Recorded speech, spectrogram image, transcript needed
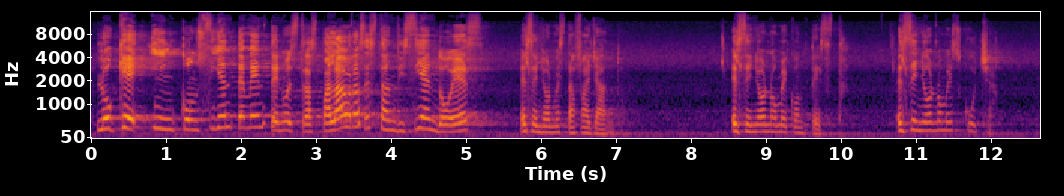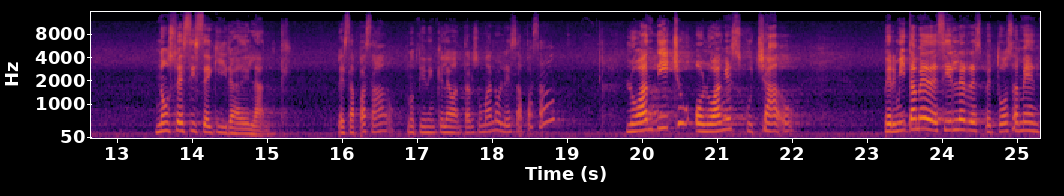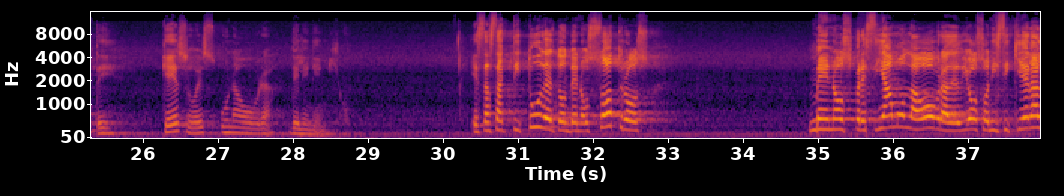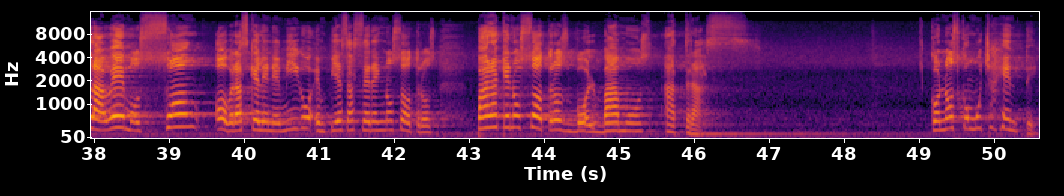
lo que inconscientemente nuestras palabras están diciendo es, el Señor me está fallando. El Señor no me contesta. El Señor no me escucha. No sé si seguir adelante. ¿Les ha pasado? No tienen que levantar su mano. ¿Les ha pasado? ¿Lo han dicho o lo han escuchado Permítame decirle respetuosamente que eso es una obra del enemigo. Estas actitudes donde nosotros menospreciamos la obra de Dios o ni siquiera la vemos, son obras que el enemigo empieza a hacer en nosotros para que nosotros volvamos atrás. Conozco mucha gente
